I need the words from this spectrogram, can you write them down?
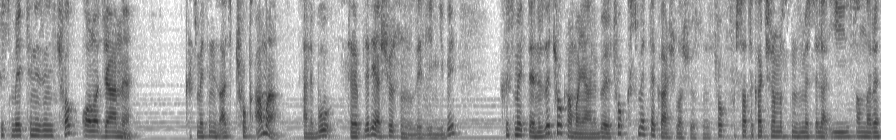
kısmetinizin çok olacağını, kısmetiniz açık çok ama hani bu sebepleri yaşıyorsunuz dediğim gibi. Kısmetleriniz de çok ama yani böyle çok kısmetle karşılaşıyorsunuz. Çok fırsatı kaçırmışsınız mesela iyi insanları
